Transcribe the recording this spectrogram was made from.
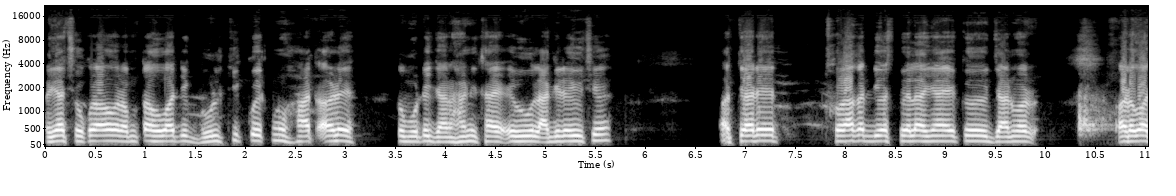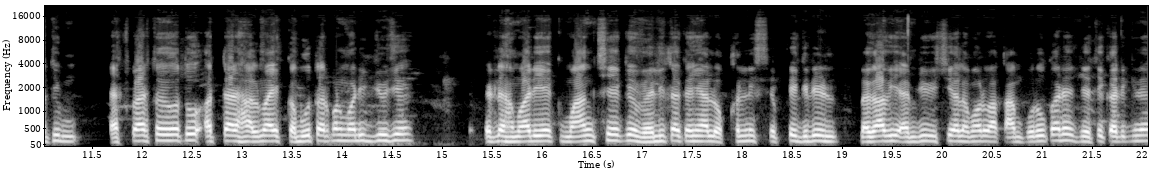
અહીંયા છોકરાઓ રમતા હોવાથી ભૂલથી કોઈકનું હાથ અડે તો મોટી જાનહાનિ થાય એવું લાગી રહ્યું છે. અત્યારે થોડાક જ દિવસ પહેલાં અહીંયા એક જાનવર અડવાથી એક્સપાયર થયું હતું. અત્યારે હાલમાં એક કબૂતર પણ મળી ગયું છે. એટલે અમારી એક માંગ છે કે વહેલી તક અહીંયા લોખંડની સેફટી ગ્રીડ લગાવી એમજીવીસીએલ અમારું આ કામ પૂરું કરે જેથી કરીને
